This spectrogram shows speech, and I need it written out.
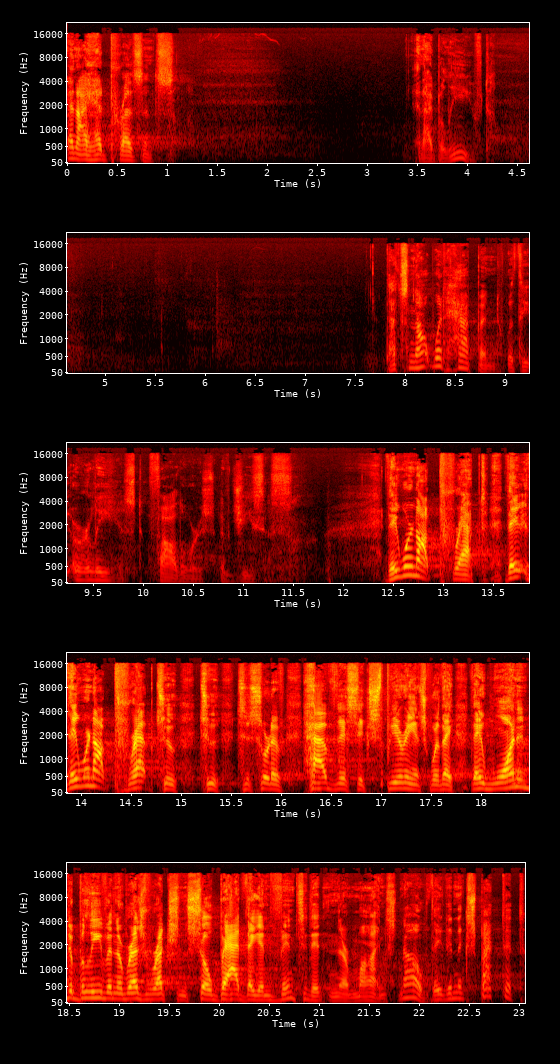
and I had presents. And I believed. That's not what happened with the earliest followers of Jesus. They were not prepped. They, they were not prepped to, to, to sort of have this experience where they, they wanted to believe in the resurrection so bad they invented it in their minds. No, they didn't expect it.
